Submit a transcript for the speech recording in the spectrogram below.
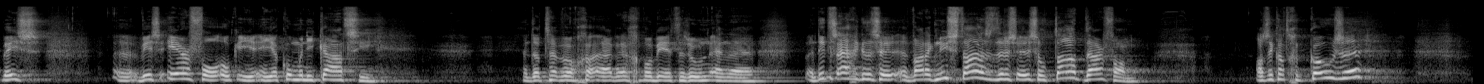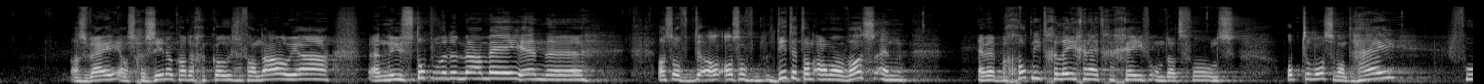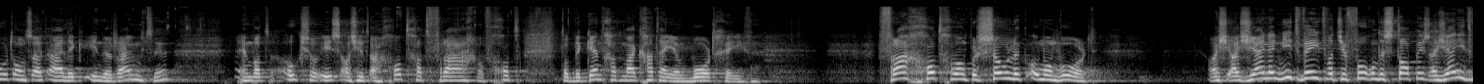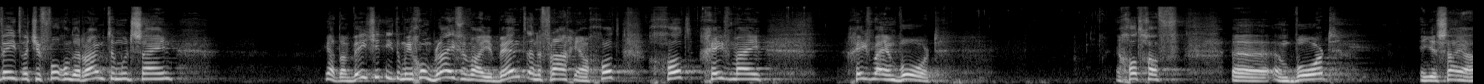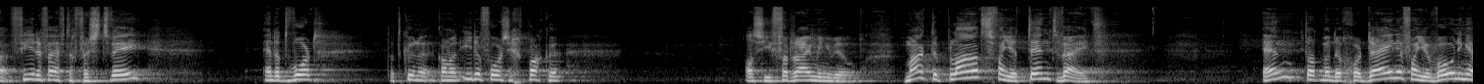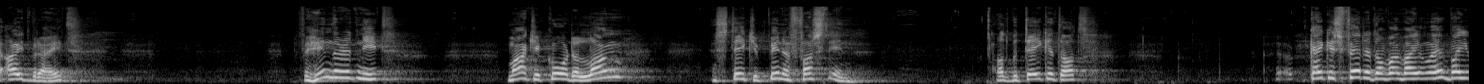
Wees, uh, wees eervol ook in je, in je communicatie. En dat hebben we, hebben geprobeerd te doen. En, uh, en, dit is eigenlijk dus, waar ik nu sta, is het resultaat daarvan. Als ik had gekozen, als wij als gezin ook hadden gekozen van, nou ja, en nu stoppen we er maar mee. En alsof, alsof dit het dan allemaal was. En, en we hebben God niet gelegenheid gegeven om dat voor ons op te lossen, want Hij voert ons uiteindelijk in de ruimte. En wat ook zo is, als je het aan God gaat vragen of God dat bekend gaat maken, gaat Hij je een woord geven. Vraag God gewoon persoonlijk om een woord. Als, je, als jij niet weet wat je volgende stap is, als jij niet weet wat je volgende ruimte moet zijn, ja, dan weet je het niet. Dan moet je gewoon blijven waar je bent en dan vraag je aan God: God, geef mij, geef mij een woord. En God gaf uh, een woord in Jesaja 54, vers 2. En dat woord, dat kunnen, kan een ieder voor zich pakken als hij verruiming wil. Maak de plaats van je tent wijd. En dat men de gordijnen van je woningen uitbreidt. Verhinder het niet. Maak je koorden lang en steek je pinnen vast in. Wat betekent dat? Kijk eens verder dan waar,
